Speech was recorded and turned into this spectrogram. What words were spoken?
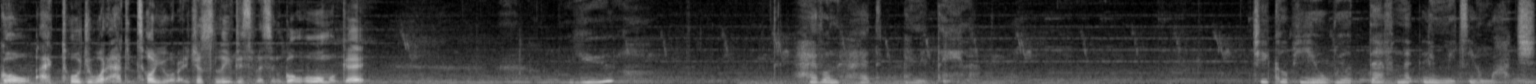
Go. I told you what I had to tell you already. Just leave this place and go home, okay? You haven't heard anything. Jacob, you will definitely meet your match.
